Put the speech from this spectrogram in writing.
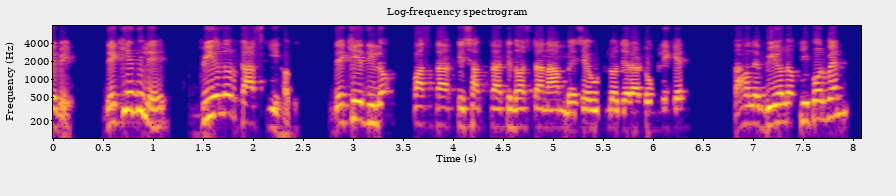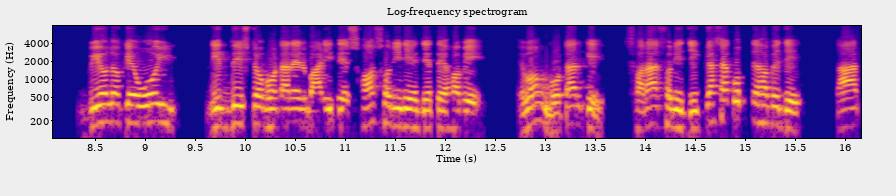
দেবে। দেখিয়ে দিলে বিএলওর কাজ কি হবে? দেখিয়ে দিল, পাঁচটা কি সাতটা কি দশটা নাম ভেসে উঠল যারা ডুপ্লিকেট তাহলে বিএলও কি করবেন? বিএলওকে ওই নির্দিষ্ট ভোটারের বাড়িতে সশরীরে যেতে হবে এবং ভোটারকে সরাসরি জিজ্ঞাসা করতে হবে যে তার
